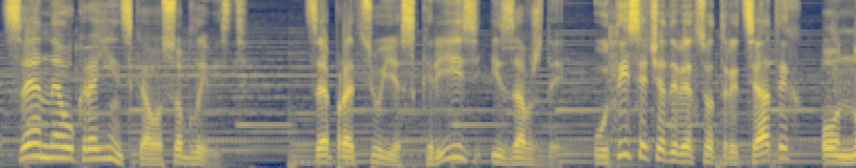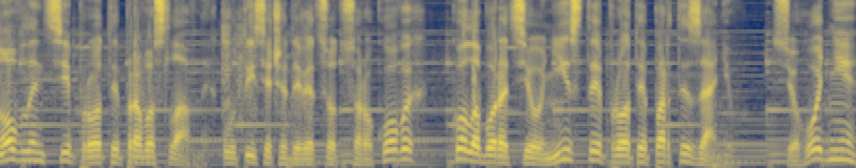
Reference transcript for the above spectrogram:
Це не українська особливість. Це працює скрізь і завжди. У 1930-х оновленці проти православних, у 1940-х колабораціоністи проти партизанів. Сьогодні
